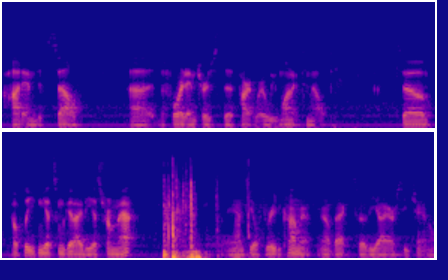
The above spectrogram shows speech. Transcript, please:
hot end itself uh, before it enters the part where we want it to melt. So hopefully you can get some good ideas from that. And feel free to comment. Now back to the IRC channel.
